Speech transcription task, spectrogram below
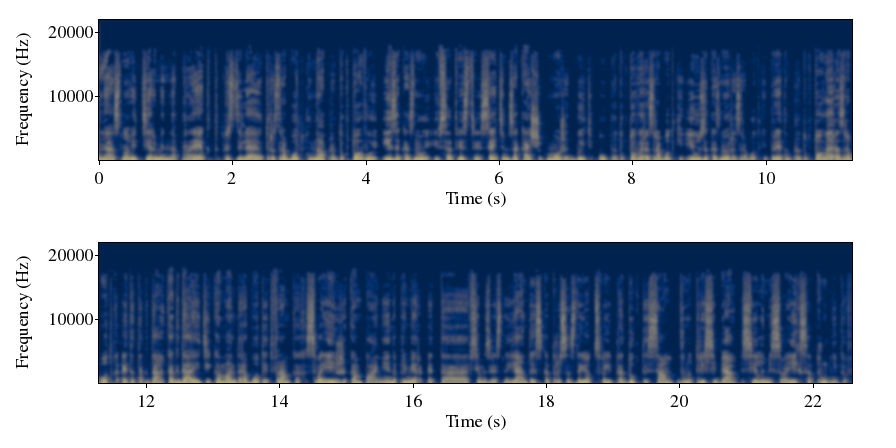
на основе термина «проект» разделяют разработку на продуктовую и заказную, и в соответствии с этим заказчик может быть у продуктовой разработки и у заказной разработки. При этом продуктовая разработка – это тогда, когда IT-команда работает в рамках своей же компании, например, это всем известный Яндекс, который создает свои продукты сам внутри себя силами своих сотрудников.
